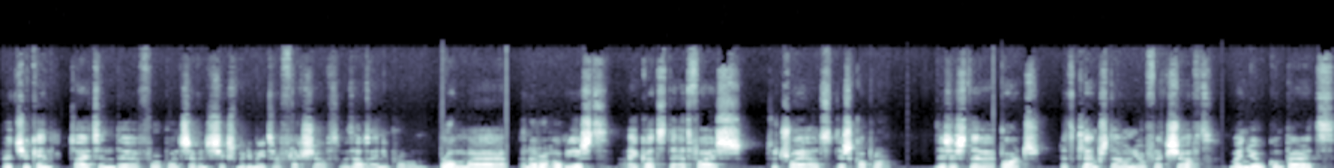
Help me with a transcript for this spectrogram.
but you can tighten the 4.76 mm flex shaft without any problem. From uh, another hobbyist, I got the advice to try out this coupler. This is the part that clamps down your flex shaft. When you compare it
